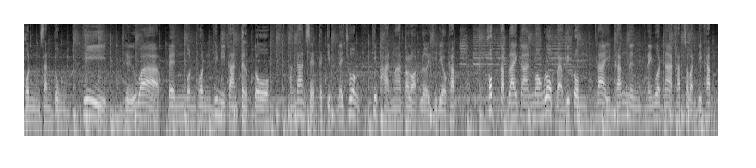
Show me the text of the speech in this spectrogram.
ฑลซันตุง ที่ถือว่าเป็นมณฑลที่มีการเติบโตทางด้านเศรษฐกิจในช่วงที่ผ่านมาตลอดเลยทีเดียวครับ พบกับรายการมองโลกแบบวิกรมได้อีกครั้งหนึ่งในงวดหน้าครับ สวัสดีครับ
